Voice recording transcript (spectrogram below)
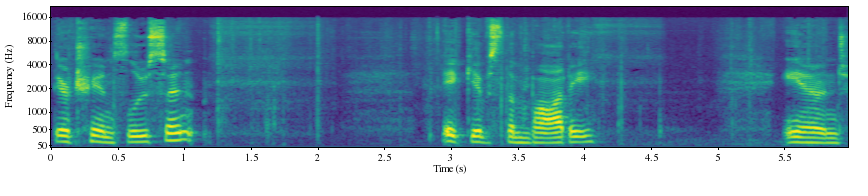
they're translucent. It gives them body, and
